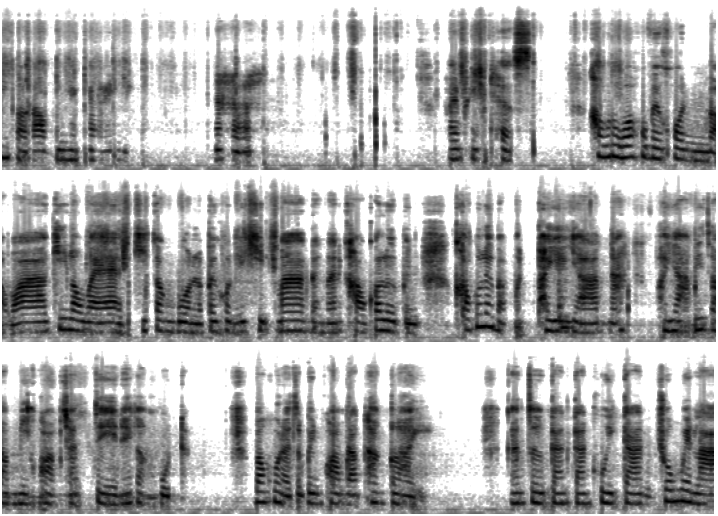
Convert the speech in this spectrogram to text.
มีต่อเราเป็นยังไงนะคะ High Priestess เขารู้ว่าคุณเป็นคนแบบว่าขี้ระแวงขี้กังวลแล้วเป็นคนที่คิดมาก ดังนั้นเขาก็เลยเป็นเขาก็เลยแบบเหมือนพยายามนะ พยายามที่จะมีความชัดเจนให้กับคุณ บางคนอาจจะเป็นความรักทางไกล การเจอกันการคุยกันช่วงเวลา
